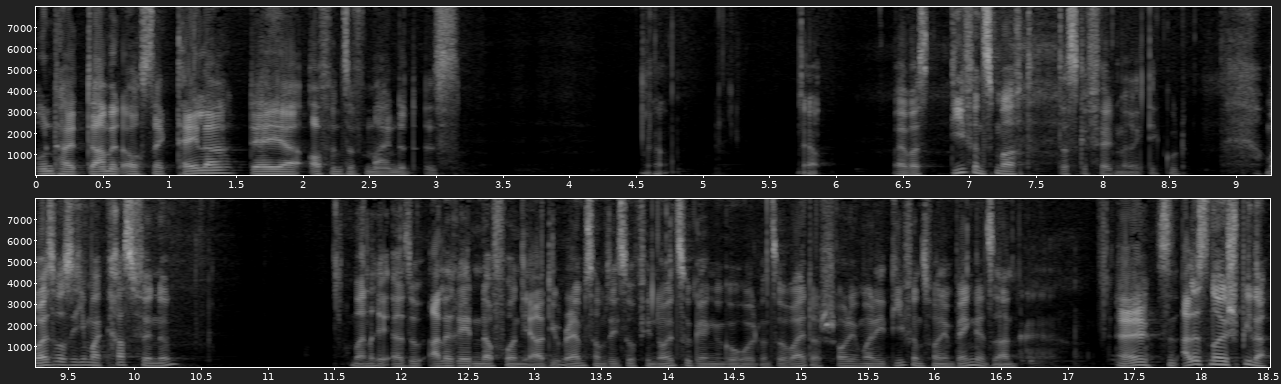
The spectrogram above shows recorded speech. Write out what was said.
Und halt damit auch Zach Taylor, der ja offensive minded ist. Ja. Weil was Defense macht, das gefällt mir richtig gut. Und weißt du, was ich immer krass finde? Man, also alle reden davon, ja, die Rams haben sich so viel Neuzugänge geholt und so weiter. Schau dir mal die Defense von den Bengals an. Ey, Das sind alles neue Spieler.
